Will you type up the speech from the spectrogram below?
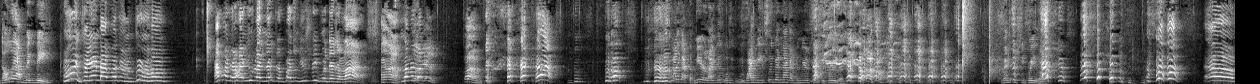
Don't laugh, Big B. Mm, for anybody working in a funeral home, I wonder how you lay next to a person you sleep with that's alive. Uh-uh. Remember like Uh-uh. this? You probably got the mirror like this. Your wife be asleep at night, got the mirror so she breathing. Make sure she breathing. oh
